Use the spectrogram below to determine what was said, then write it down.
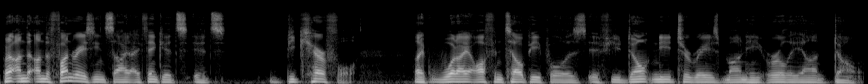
But on the on the fundraising side, I think it's it's be careful. Like what I often tell people is, if you don't need to raise money early on, don't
